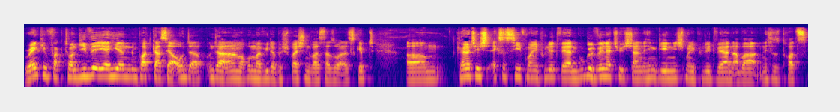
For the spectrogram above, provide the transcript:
Ranking-Faktoren, die wir ja hier in dem Podcast ja unter, unter anderem auch immer wieder besprechen, was da so alles gibt, ähm, können natürlich exzessiv manipuliert werden. Google will natürlich dann hingehen, nicht manipuliert werden, aber nichtsdestotrotz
